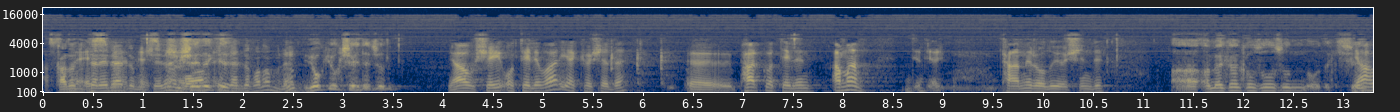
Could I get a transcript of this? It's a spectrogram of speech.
aslında Kadın esmer- nerede bu şeyde? esmer. mi? Şeydeki- Boğaz Esen'de falan mı ne? yok yok şeyde canım. Ya şey oteli var ya köşede. e, park otelin. Aman tamir oluyor şimdi. Aa, Amerikan konsolosluğunun oradaki şey. Ya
